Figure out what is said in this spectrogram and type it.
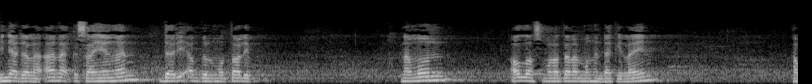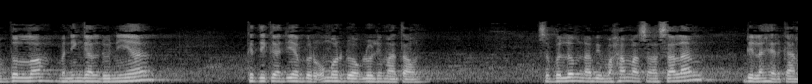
Ini adalah anak kesayangan Dari Abdul Muttalib. Namun Allah SWT menghendaki lain. Abdullah meninggal dunia ketika dia berumur 25 tahun Sebelum Nabi Muhammad SAW dilahirkan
